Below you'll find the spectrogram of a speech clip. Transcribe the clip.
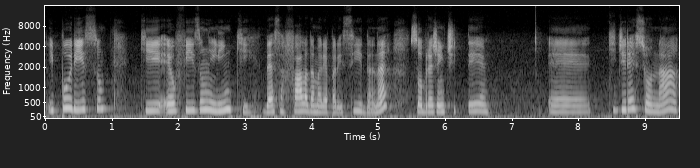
E por isso que eu fiz um link dessa fala da Maria Aparecida, né, sobre a gente ter é, que direcionar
